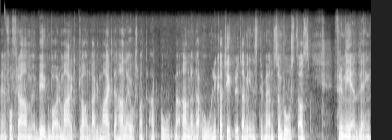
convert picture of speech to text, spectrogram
eh, få fram byggbar mark, planlagd mark. Det handlar ju också om att, att bo, använda olika typer av instrument som bostadsförmedling,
